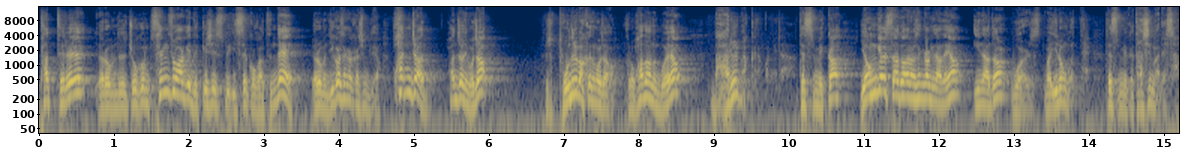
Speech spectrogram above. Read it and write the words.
파트를 여러분들 조금 생소하게 느끼실 수도 있을 것 같은데 여러분 이걸 생각하시면 돼요. 환전. 환전이 뭐죠? 그렇죠. 돈을 바꾸는 거죠. 그럼 환원은 뭐예요? 말을 바꾸는 겁니다. 됐습니까? 연결사도 하나 생각이 나네요. In other words. 막 이런 것들. 됐습니까? 다시 말해서.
